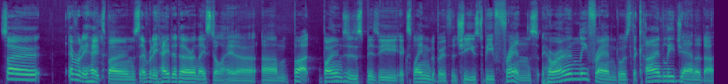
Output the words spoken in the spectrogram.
so everybody hates Bones. Everybody hated her, and they still hate her. Um, but Bones is busy explaining to Booth that she used to be friends. Her only friend was the kindly janitor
